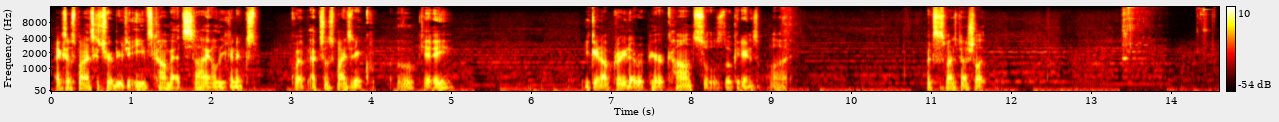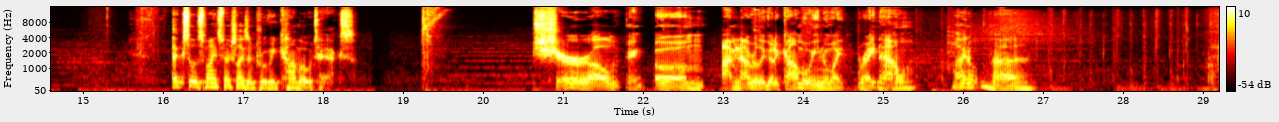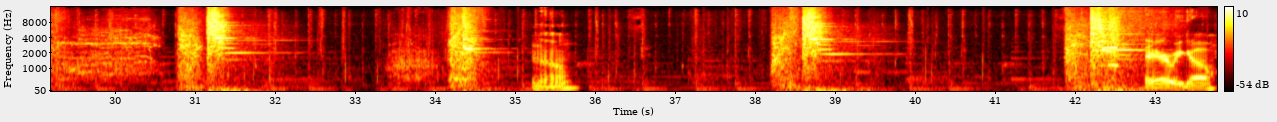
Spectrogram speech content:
Exospines contribute to Eve's combat style. You can equip exospines and equi okay. You can upgrade and repair consoles located in supply. Exospine special. Exospine specializes in improving combo attacks. Sure, I'll. Um, I'm not really good at comboing right right now. I don't. Uh. No. There we go.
